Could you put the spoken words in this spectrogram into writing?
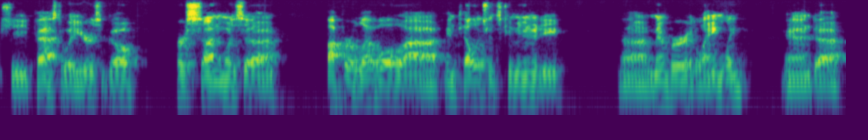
She passed away years ago. Her son was a upper level uh, intelligence community uh, member at Langley, and uh,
